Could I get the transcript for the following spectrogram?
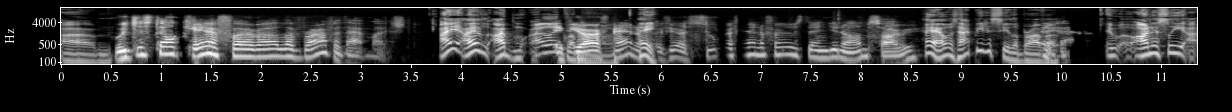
Um, we just don't care for uh, La Brava that much. I I I, I like if La you're a fan, of, Hey. if you're a super fan of hers, then you know I'm sorry. Hey, I was happy to see La Brava. Yeah. It, honestly, I,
